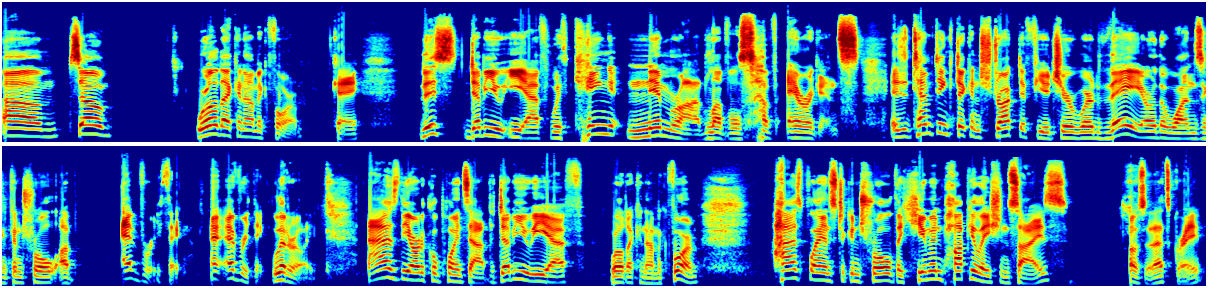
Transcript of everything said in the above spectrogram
um, so, World Economic Forum. Okay. This WEF, with King Nimrod levels of arrogance, is attempting to construct a future where they are the ones in control of everything. Everything, literally. As the article points out, the WEF, World Economic Forum, has plans to control the human population size, Oh, so that's great.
